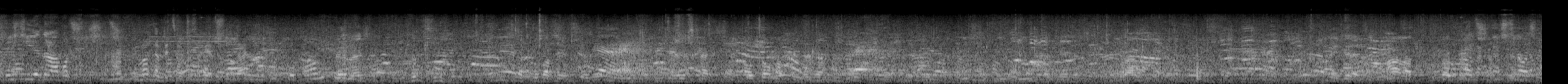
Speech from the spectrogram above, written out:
31 albo 33. Może być coraz pierwszy, tak? Nie, no chyba to już wiem. To jest tak automat powiedziany. No i wiele. A lat chyba 38.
